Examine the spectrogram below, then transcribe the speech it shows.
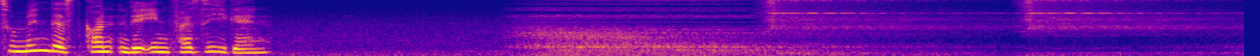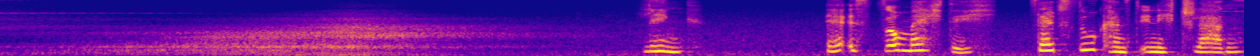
Zumindest konnten wir ihn versiegeln. Link, er ist so mächtig. Selbst du kannst ihn nicht schlagen.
